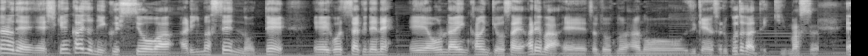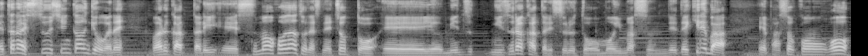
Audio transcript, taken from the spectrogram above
なので、試験会場に行く必要はありませんので、え、ご自宅でね、え、オンライン環境さえあれば、えー、ちょっと、あの受験することができます。えただし、通信環境がね、悪かったり、えスマホだとですね、ちょっと、え見づらかったりすると思いますんで、できれば、えパソコンを、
